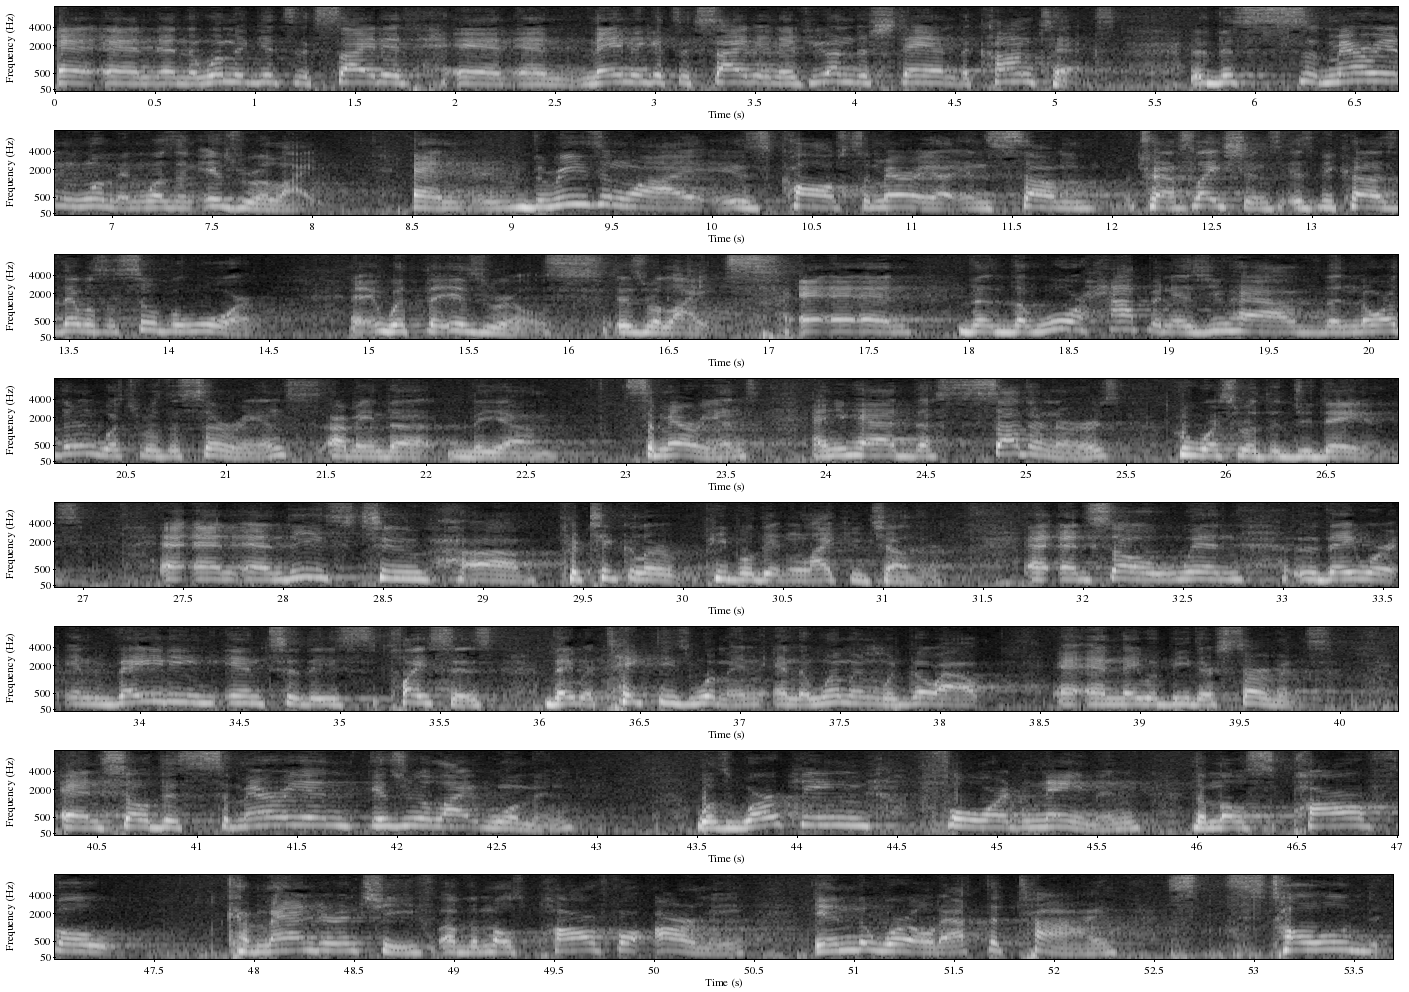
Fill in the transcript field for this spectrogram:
And, and, and, the woman gets excited, and, and Naaman gets excited. And if you understand the context, this Samaritan woman was an Israelite. And the reason why it's called Samaria in some translations is because there was a civil war with the Israels, Israelites. And, the, the war happened as you have the northern, which was the Syrians, I mean the, the um, Sumerians, and you had the southerners, who were sort of the Judeans. And, and, and these two uh, particular people didn't like each other. And, and, so when they were invading into these places, they would take these women, and the women would go out and, and they would be their servants. And so this Sumerian Israelite woman was working for Naaman, the most powerful commander in chief of the most powerful army in the world at the time, told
